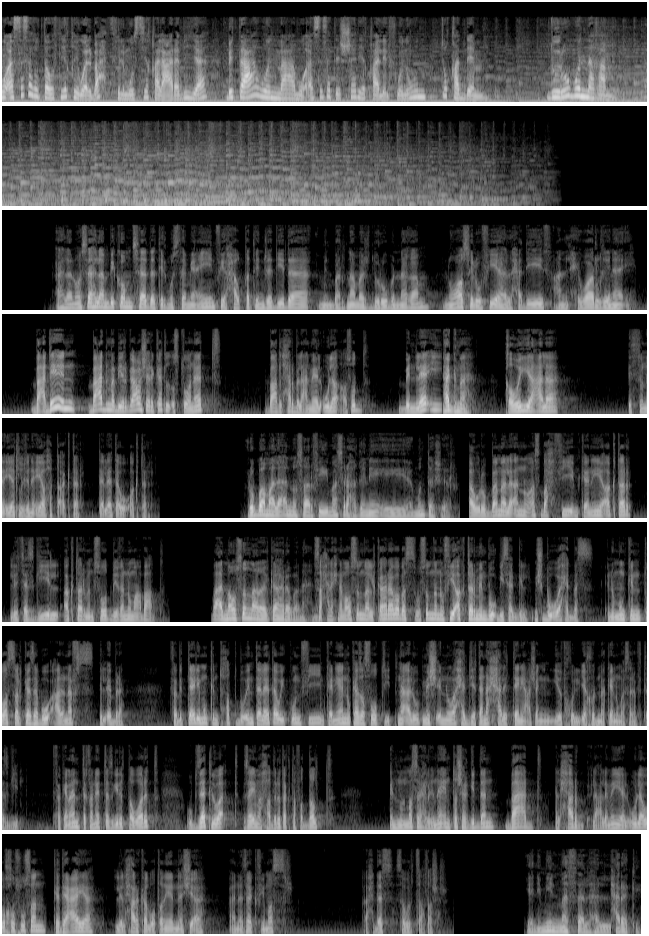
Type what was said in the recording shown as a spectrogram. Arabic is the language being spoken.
مؤسسة التوثيق والبحث في الموسيقى العربية بالتعاون مع مؤسسة الشرقة للفنون تقدم. دروب النغم. أهلا وسهلا بكم سادتي المستمعين في حلقة جديدة من برنامج دروب النغم. نواصل فيها الحديث عن الحوار الغنائي. بعدين بعد ما بيرجعوا شركات الأسطوانات بعد الحرب العالمية الأولى أقصد بنلاقي هجمة قوية على الثنائيات الغنائية وحتى أكتر ثلاثة أو أكتر. ربما لأنه صار في مسرح غنائي منتشر. أو ربما لأنه أصبح في إمكانية أكتر لتسجيل أكتر من صوت بيغنوا مع بعض. بعد ما وصلنا للكهرباء نحن. صح نحن ما وصلنا للكهرباء بس وصلنا إنه في أكتر من بوق بيسجل مش بوق واحد بس. إنه ممكن توصل كذا بوق على نفس الإبرة. فبالتالي ممكن تحط بوقين ثلاثة ويكون في امكانيه انه كذا صوت يتنقلوا مش إنه واحد يتنحى للتاني عشان يدخل ياخد مكانه مثلا في التسجيل. فكمان تقنيات التسجيل اتطورت وبذات الوقت زي ما حضرتك تفضلت إنه المسرح الغنائي انتشر جدا بعد الحرب العالمية الأولى وخصوصا كدعاية للحركة الوطنية الناشئة آنذاك في مصر. أحداث ثورة 19 يعني مين مثل هالحركة؟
